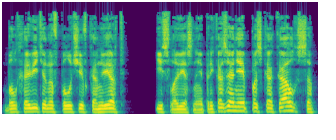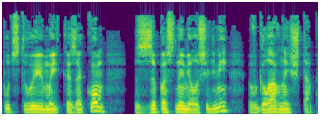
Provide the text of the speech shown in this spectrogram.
Болховитинов, получив конверт и словесное приказание, поскакал, сопутствуемый казаком, с запасными лошадьми, в главный штаб.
